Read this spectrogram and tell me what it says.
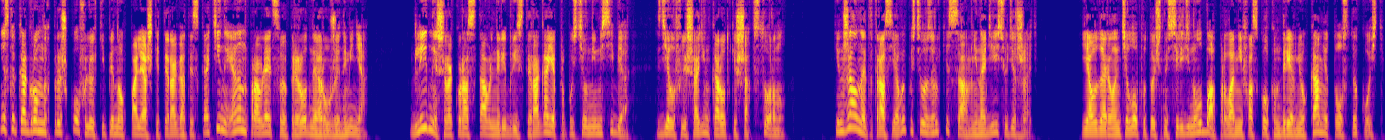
Несколько огромных прыжков, легкий пинок поляшки этой рогатой скотины, и она направляет свое природное оружие на меня. Длинные, широко расставленные ребристые рога я пропустил мимо себя, сделав лишь один короткий шаг в сторону. Кинжал на этот раз я выпустил из руки сам, не надеясь удержать. Я ударил антилопу точно в середину лба, проломив осколком древнего камня толстую кость.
